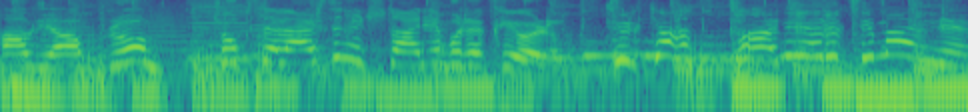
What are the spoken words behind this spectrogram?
Al yavrum. Çok seversin, üç tane bırakıyorum. Türkan karnı yarık değil mi anne?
